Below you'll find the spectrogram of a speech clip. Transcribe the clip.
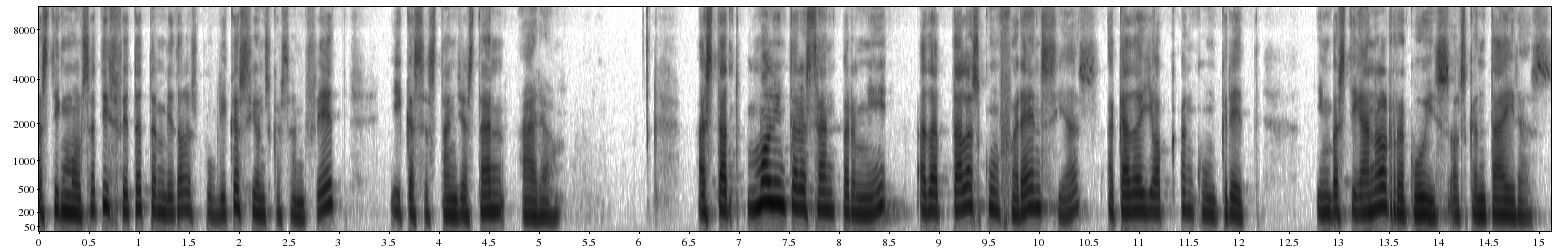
Estic molt satisfeta també de les publicacions que s'han fet i que s'estan gestant ara. Ha estat molt interessant per mi adaptar les conferències a cada lloc en concret, investigant els reculls, els cantaires,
